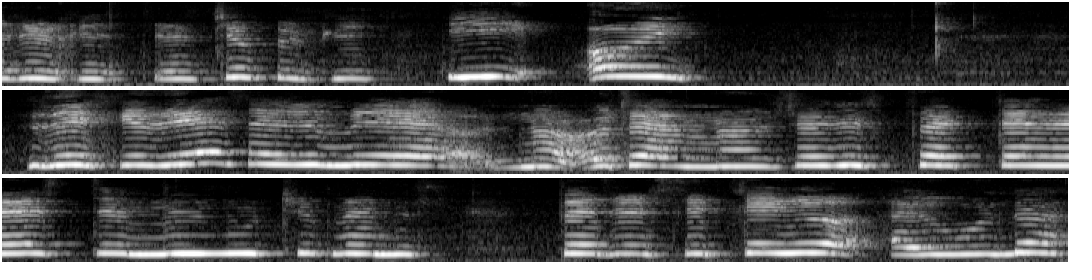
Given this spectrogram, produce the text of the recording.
espero que estén súper bien. Y hoy les quería hacer un video, no, o sea, no soy experta en esto, ni mucho menos, pero sí tengo alguna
